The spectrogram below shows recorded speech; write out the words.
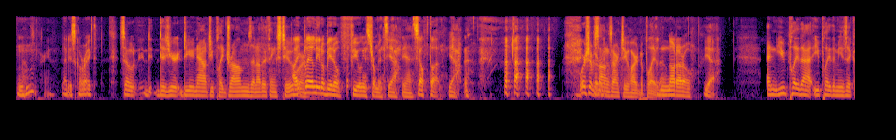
Mhm. That's. That is correct. So, d- does your do you now do you play drums and other things too? I or- play a little bit of few instruments. Yeah. Yeah. Self-taught. Yeah. worship songs aren't too hard to play though. Not at all. Yeah. And you play that you play the music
